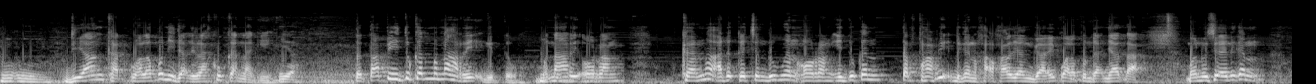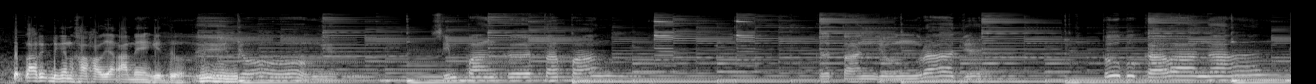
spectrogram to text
Mm-mm. Diangkat walaupun tidak dilakukan lagi. Iya. Tetapi itu kan menarik gitu, menarik orang karena ada kecenderungan orang itu kan tertarik dengan hal-hal yang gaib walaupun tidak nyata. Manusia ini kan tertarik dengan hal-hal yang aneh gitu. Simpang ke Tapang ke Tanjung Raja tubuh kalangan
